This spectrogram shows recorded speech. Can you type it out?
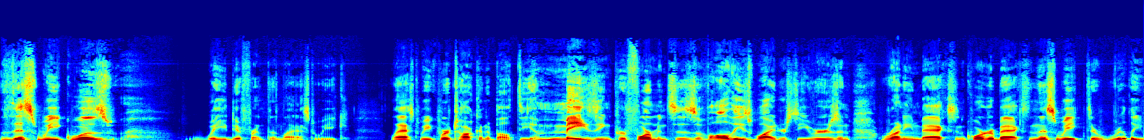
this week was way different than last week. Last week we're talking about the amazing performances of all these wide receivers and running backs and quarterbacks, and this week there really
